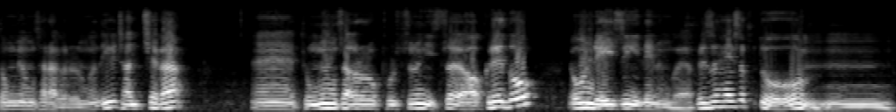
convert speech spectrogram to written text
동명사라 그러는 건데 이게 전체가 에, 동명사로 볼 수는 있어요. 그래도 이건 레이싱이 되는 거예요. 그래서 해석도 음,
